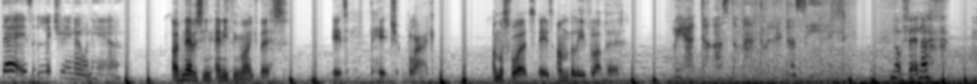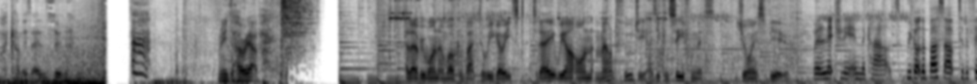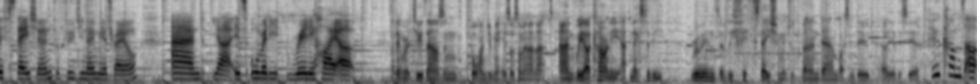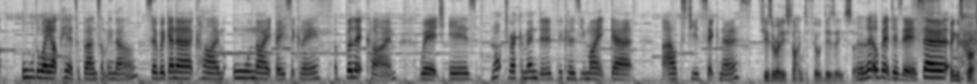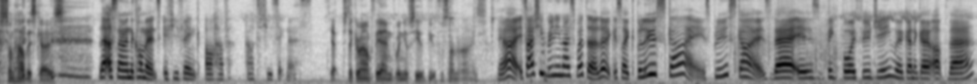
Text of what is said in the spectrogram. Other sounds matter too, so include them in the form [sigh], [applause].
There is literally no one here. I've never seen anything like this. It's pitch black. I'm lost for words. It is unbelievable up here. We had to ask the man to let us in. Not fit enough. Why can't this end sooner? Ah! We need to hurry up. Hello everyone and welcome back to We Go East. Today we are on Mount Fuji as you can see from this joyous view. We're literally in the clouds. We got the bus up to the fifth station for Fujinomiya Trail and yeah, it's already really high up. I think we're at 2,400 metres or something like that and we are currently at, next to the ruins of the fifth station which was burned down by some dude earlier this year. Who comes up all the way up here to burn something down? So we're gonna climb all night basically, a bullet climb which is not recommended because you might get altitude sickness. She's already starting to feel dizzy, so A little bit dizzy. So fingers crossed on how this goes. [laughs] let us know in the comments if you think I'll have altitude sickness. Yep, stick around for the end when you'll see the beautiful sunrise. Yeah, it's actually really nice weather. Look, it's like blue skies, blue skies. There is Big Boy Fuji. We're gonna go up there.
